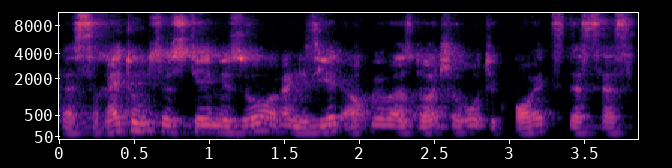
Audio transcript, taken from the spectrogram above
Das Rettungssystem ist so organisiert, auch über das Deutsche Rote Kreuz, dass das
